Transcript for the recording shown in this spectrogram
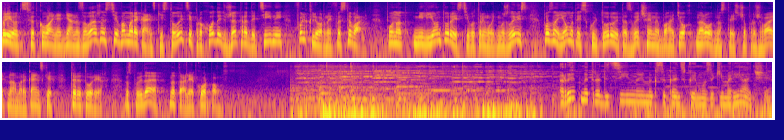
період святкування Дня Незалежності в американській столиці проходить вже традиційний фольклорний фестиваль. Понад мільйон туристів отримують можливість познайомитись з культурою та звичаями багатьох народностей, що проживають на американських територіях. Розповідає Наталія Корпал. Ритми традиційної мексиканської музики маріачі.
